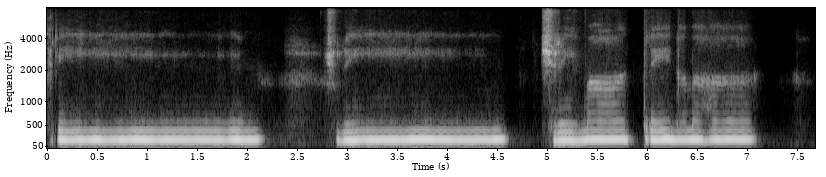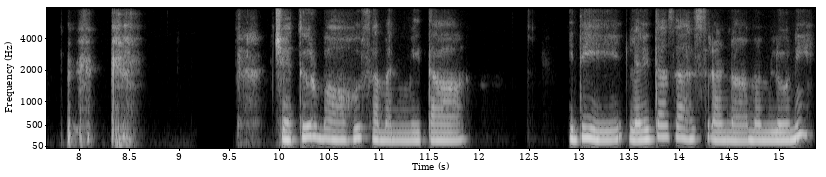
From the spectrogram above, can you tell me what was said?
హ్రీం శ్రీం శ్రీమాత్రే నమ చతుర్బాహు సమన్విత ఇది లలితా సహస్రనామంలోని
